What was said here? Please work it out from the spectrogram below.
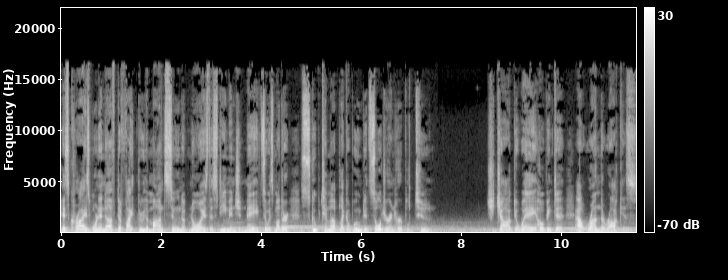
His cries weren't enough to fight through the monsoon of noise the steam engine made, so his mother scooped him up like a wounded soldier in her platoon. She jogged away, hoping to outrun the raucous.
